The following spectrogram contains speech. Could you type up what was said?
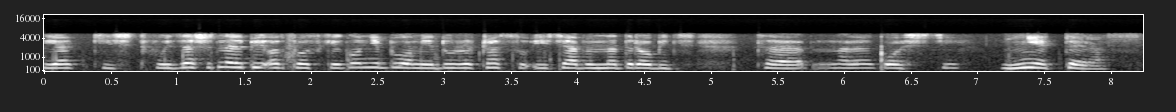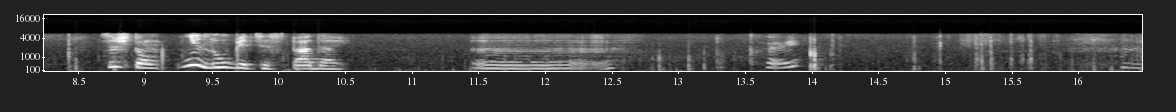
jakiś twój zeszyt, najlepiej od polskiego. Nie było mi dużo czasu i chciałabym nadrobić te naległości. Nie teraz. Zresztą nie lubię cię, spadaj. Eee, Okej. Hmm,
